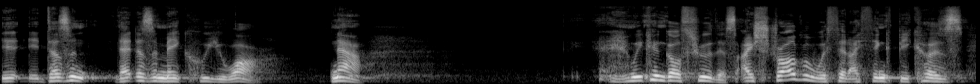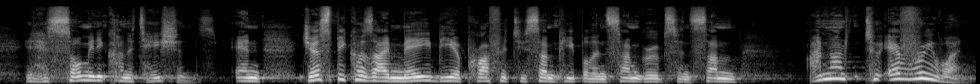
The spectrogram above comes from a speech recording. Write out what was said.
it, it doesn't, that doesn't make who you are. Now, we can go through this. I struggle with it, I think, because it has so many connotations. And just because I may be a prophet to some people in some groups and some, I'm not to everyone.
